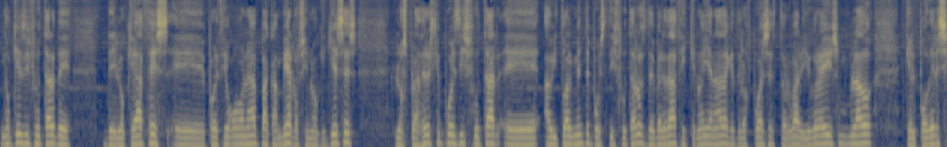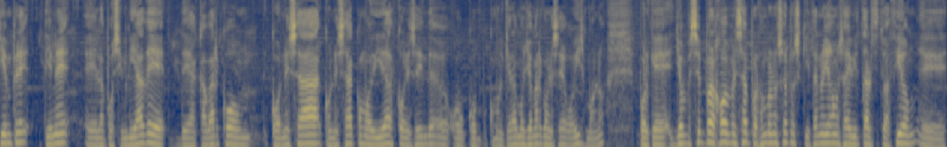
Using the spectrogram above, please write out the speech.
no quieres disfrutar de, de lo que haces por decirlo alguna para cambiarlo sino que quieres es los placeres que puedes disfrutar eh, habitualmente, pues disfrutarlos de verdad y que no haya nada que te los puedas estorbar. Yo creo que es un lado que el poder siempre tiene eh, la posibilidad de, de acabar con, con esa con esa comodidad, con ese o como le queramos llamar, con ese egoísmo, ¿no? Porque yo sé, por ejemplo, pensar, por ejemplo, nosotros quizás no llegamos a vivir tal situación. Eh,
